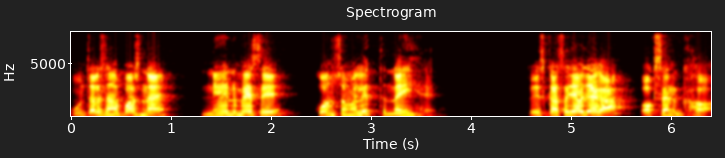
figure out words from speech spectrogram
उनचालीस नंबर प्रश्न है, निम्न में से कौन सम्मिलित नहीं है? तो इसका सही हो जाएगा? ऑप्शन घ।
